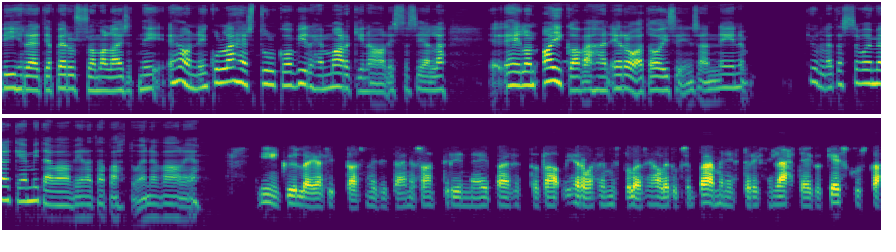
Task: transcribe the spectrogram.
vihreät ja perussuomalaiset, niin he on niin kuin lähes tulkoon virhemarginaalissa siellä. Heillä on aika vähän eroa toisiinsa, niin kyllä tässä voi melkein mitä vaan vielä tapahtua ennen vaaleja. Niin kyllä, ja sitten taas mietitään, jos Antti Rinne ei pääse tota vihervasemmistolaisen hallituksen pääministeriksi, niin lähteekö keskusta,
